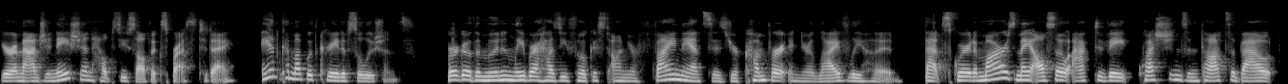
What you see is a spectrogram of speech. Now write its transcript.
Your imagination helps you self express today and come up with creative solutions. Virgo, the moon in Libra has you focused on your finances, your comfort, and your livelihood. That square to Mars may also activate questions and thoughts about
